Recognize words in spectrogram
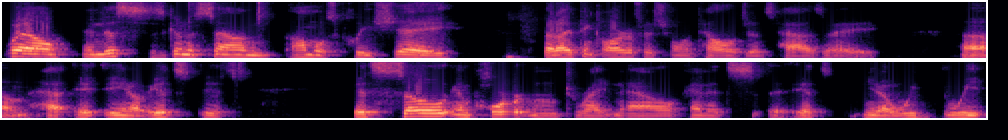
Well, and this is going to sound almost cliche, but I think artificial intelligence has a, um, ha, it, you know, it's it's it's so important right now and it's it's you know we we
